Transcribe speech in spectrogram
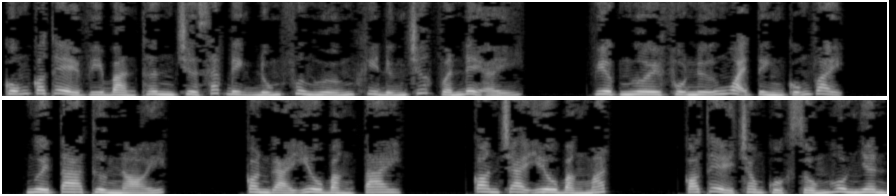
Cũng có thể vì bản thân chưa xác định đúng phương hướng khi đứng trước vấn đề ấy. Việc người phụ nữ ngoại tình cũng vậy. Người ta thường nói, con gái yêu bằng tai, con trai yêu bằng mắt. Có thể trong cuộc sống hôn nhân,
